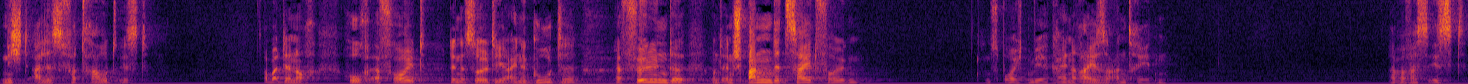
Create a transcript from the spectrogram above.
nicht alles vertraut ist, aber dennoch hoch erfreut, denn es sollte ja eine gute, erfüllende und entspannende Zeit folgen. Sonst bräuchten wir ja keine Reise antreten. Aber was ist,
